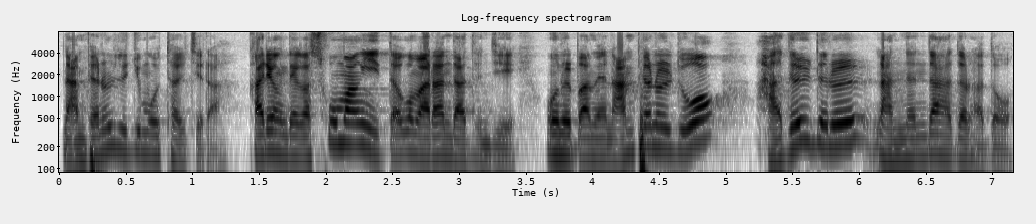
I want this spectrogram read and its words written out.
남편을 두지 못할지라. 가령 내가 소망이 있다고 말한다든지 오늘 밤에 남편을 두어 아들들을 낳는다 하더라도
